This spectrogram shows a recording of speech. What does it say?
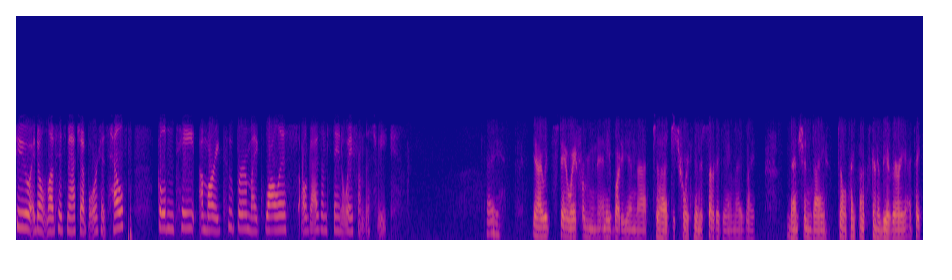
too. I don't love his matchup or his health. Golden Tate, Amari Cooper, Mike Wallace, all guys I'm staying away from this week. Okay. Yeah, I would stay away from anybody in that uh, Detroit Minnesota game. As I mentioned, I don't think that's going to be a very. I think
